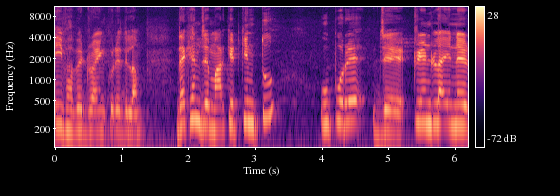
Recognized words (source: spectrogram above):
এইভাবে ড্রয়িং করে দিলাম। দেখেন যে মার্কেট কিন্তু উপরে যে ট্রেন্ড লাইনের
